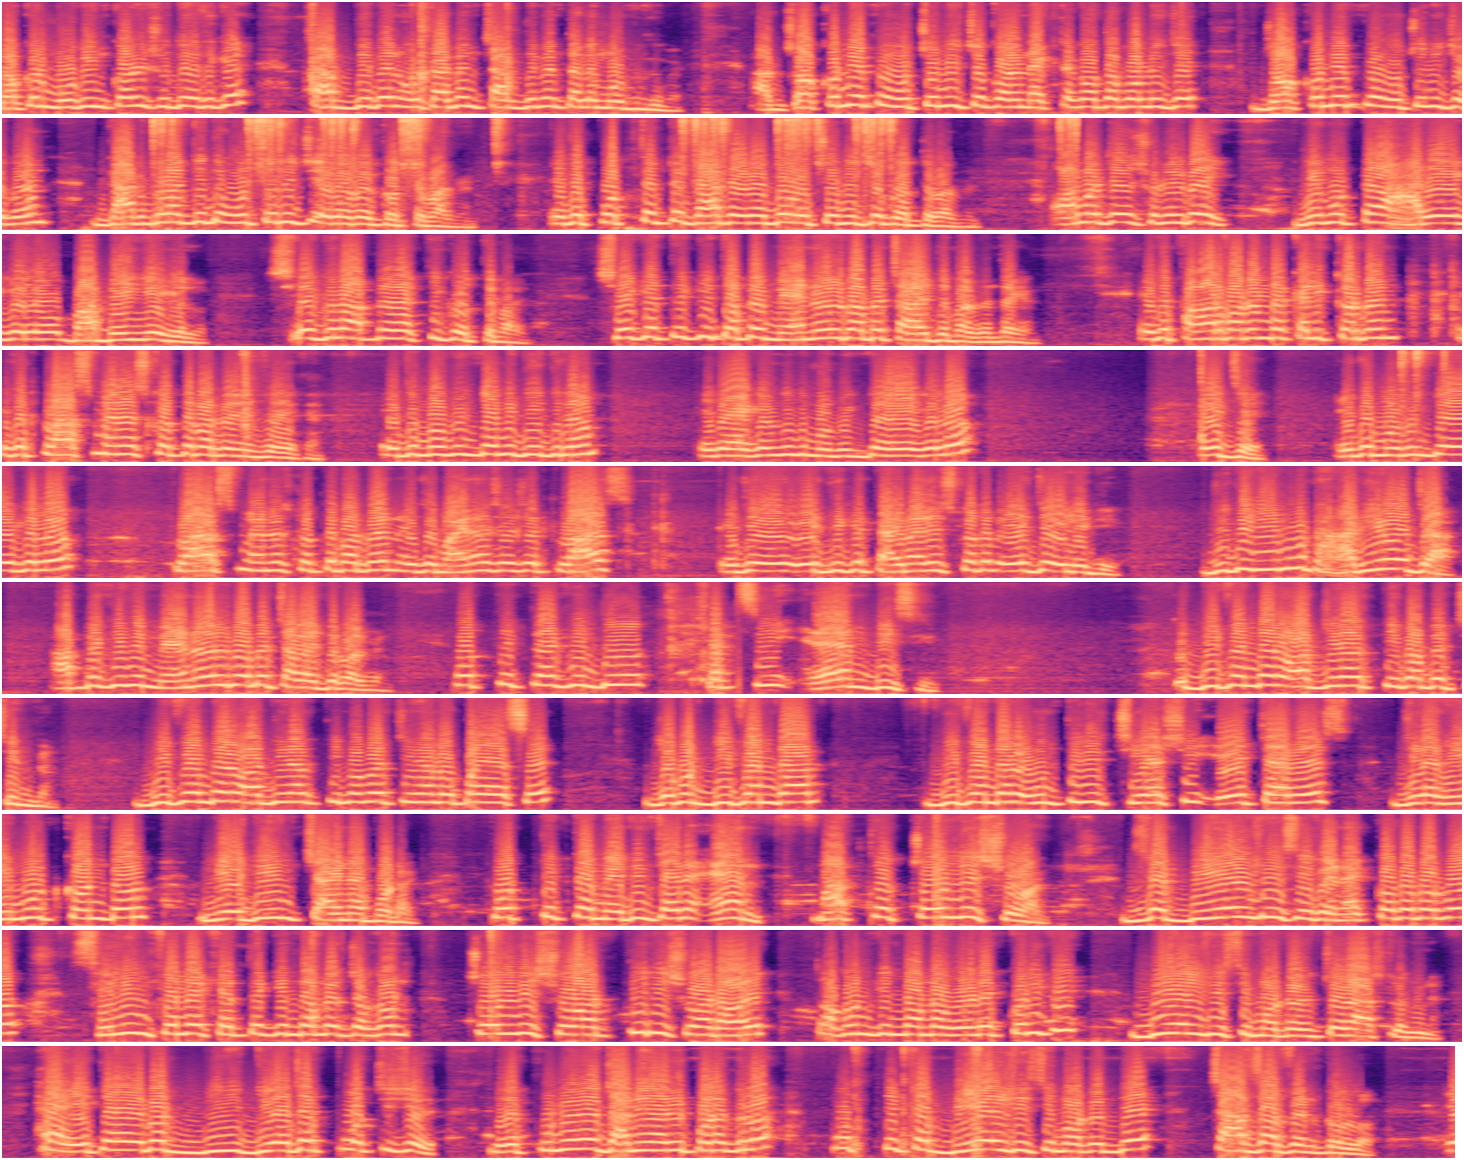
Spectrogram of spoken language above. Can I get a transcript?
যখন মুভিং করেন শুধু এদিকে চাপ দিবেন, উঠাবেন, চাপ দিবেন, তাহলে মুভিং হবে। আর যখনই আপনি উঁচু নিচু করেন, একটা কথা বলি যে, যখনই আপনি উঁচু নিচু করেন গার্ডগুলো কিন্তু উঁচু নিচু এভাবে করতে পারবেন। যে প্রত্যেকটা গার্ড এভাবে উঁচু নিচু করতে পারবেন। আমার যে সুনীল ভাই রিমোটটা হারিয়ে গেল বা ভেঙে গেল সেগুলো আপনারা কি করতে পারেন সেক্ষেত্রে কিন্তু আপনি ম্যানুয়াল ভাবে চালাতে পারবেন দেখেন এই যে পাওয়ার বাটনটা ক্লিক করবেন এই যে প্লাস মাইনাস করতে পারবেন এই যে এই যে মুভিংটা আমি দিয়ে দিলাম এই যে এখন কিন্তু মুভিংটা হয়ে গেল এই যে এই যে মুভিংটা হয়ে গেল প্লাস মাইনাস করতে পারবেন এই যে মাইনাস এই যে প্লাস এই যে এইদিকে টাইমার ইউজ করতে এই যে এলইডি যদি রিমোট হারিয়েও যা আপনি কিন্তু ম্যানুয়াল ভাবে চালাতে পারবেন প্রত্যেকটা কিন্তু সি ডিসি তো ডিফেন্ডার অরিজিনাল কীভাবে চিনবেন ডিফেন্ডার অরিজিনাল কীভাবে চেনার উপায় আছে? যেমন ডিফেন্ডার ডিফেন্ডার উনত্রিশ, ছিয়াশি এইচ আর এস যেটা remote control made in China product প্রত্যেকটা মেড ইন চাইনা এন্ড মাত্র চল্লিশ ওয়াট। যেটা বিএলডি সিভেন এক কথা বলব সিলিং ফ্যানের ক্ষেত্রে কিন্তু আমরা যখন চল্লিশ ওয়াট, তিরিশ ওয়াট হয়, তখন কিন্তু আমরা উল্লেখ করি কি বিএলডিসি মোটর চলে আসলো না হ্যাঁ এটা এবার দুই হাজার পঁচিশের পনেরো জানুয়ারি প্রোডাক্টগুলো প্রত্যেকটা বিএলডিসি মোটর দিয়ে চার্জার ফ্যান করল।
